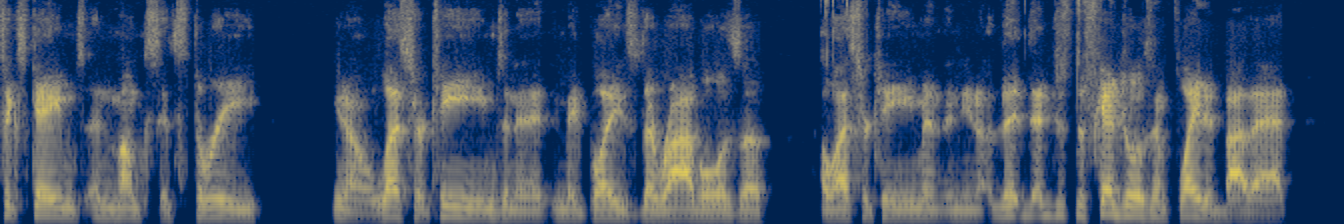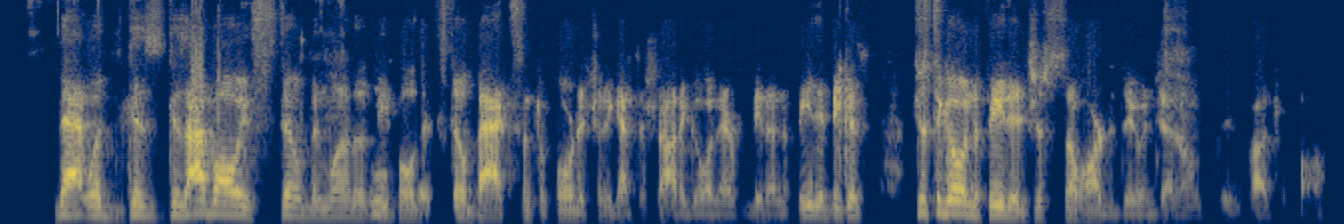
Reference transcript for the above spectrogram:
six games and amongst its three, you know, lesser teams, and then it may plays the rival as a, a lesser team, and, and you know, just the schedule is inflated by that. That would because because I've always still been one of those mm. people that still back Central Florida should have got the shot of going there for being undefeated because just to go undefeated is just so hard to do in general in college football.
